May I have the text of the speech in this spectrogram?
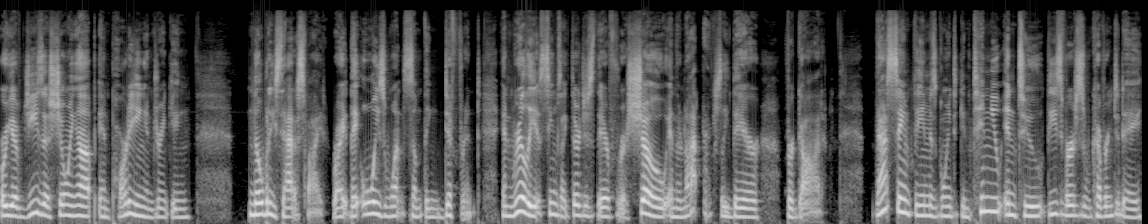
or you have Jesus showing up and partying and drinking, nobody's satisfied, right? They always want something different. And really, it seems like they're just there for a show and they're not actually there for God. That same theme is going to continue into these verses we're covering today.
